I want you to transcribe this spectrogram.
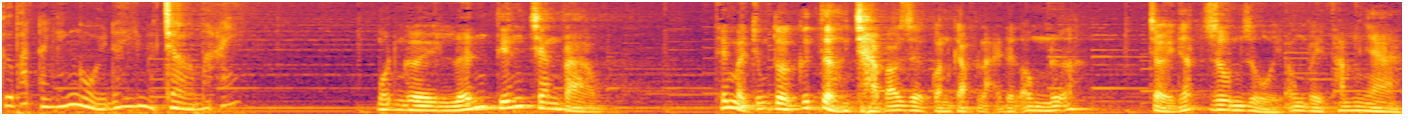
cứ bắt anh ấy ngồi đây mà chờ mãi? Một người lớn tiếng chen vào. Thế mà chúng tôi cứ tưởng chả bao giờ còn gặp lại được ông nữa. Trời đất run rủi ông về thăm nhà,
